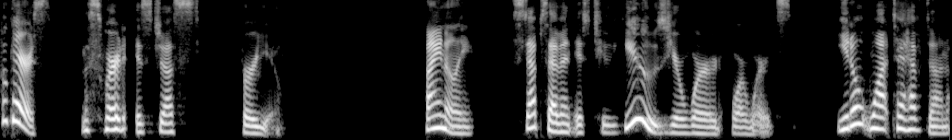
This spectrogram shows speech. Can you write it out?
Who cares? This word is just for you. Finally, step seven is to use your word or words. You don't want to have done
